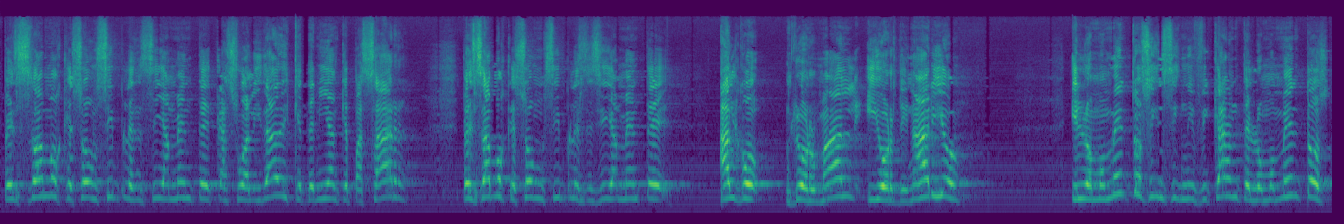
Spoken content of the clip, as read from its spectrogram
Pensamos que son simple y sencillamente casualidades que tenían que pasar. Pensamos que son simple y sencillamente algo normal y ordinario. Y los momentos insignificantes, los momentos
